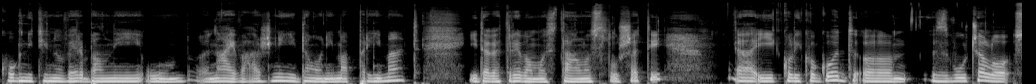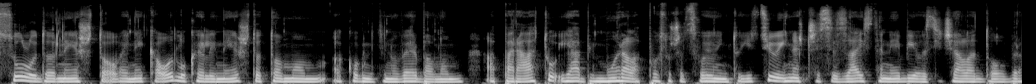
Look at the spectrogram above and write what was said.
kognitivno-verbalni um najvažniji, da on ima primat i da ga trebamo stalno slušati i koliko god zvučalo suludo nešto, ovaj, neka odluka ili nešto tom mom kognitivno-verbalnom aparatu, ja bi morala poslušati svoju intuiciju, inače se zaista ne bi osjećala dobro.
